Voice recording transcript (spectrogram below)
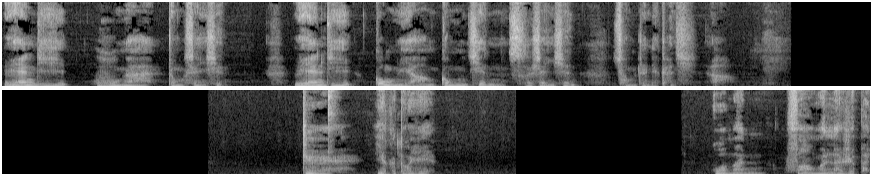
远离无安众生心，远离供养恭敬自身心。从这里看起啊，这一个多月，我们访问了日本。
